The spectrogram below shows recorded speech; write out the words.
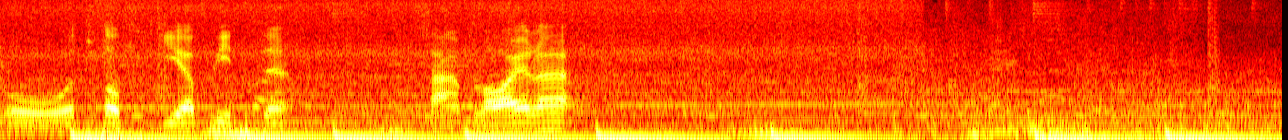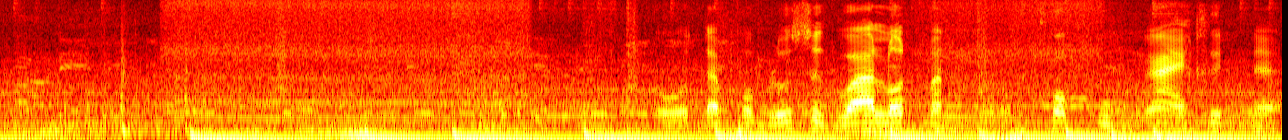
โอ้ตบเกียร์ผิดนะสามร้อยแล้วโอ้แต่ผมรู้สึกว่ารถมันควบคุมง่ายขึ้นนะ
